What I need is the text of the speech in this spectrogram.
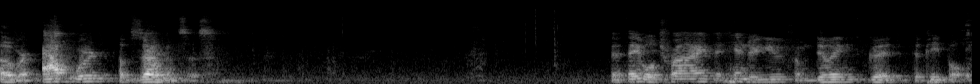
over outward observances that they will try to hinder you from doing good to people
